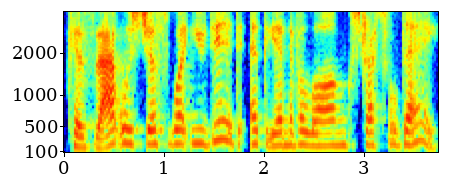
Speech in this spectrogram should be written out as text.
because that was just what you did at the end of a long, stressful day.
